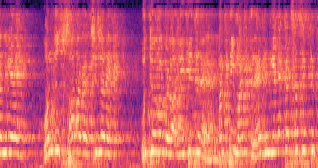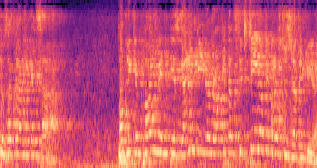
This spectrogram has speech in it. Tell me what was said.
ನಿಮಗೆ ಒಂದು ಸಾವಿರ ಚಿಲ್ಲರೆ ಉದ್ಯೋಗಗಳು ಅಲ್ಲಿ ಇದ್ದಿದ್ರೆ ಭರ್ತಿ ಮಾಡಿದ್ರೆ ನಿಮಗೆಲ್ಲ ಕೆಲಸ ಸಿಗ್ತಿತ್ತು ಸರ್ಕಾರಿ ಕೆಲಸ public employment is guaranteed under article sixteen of the constitution of India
